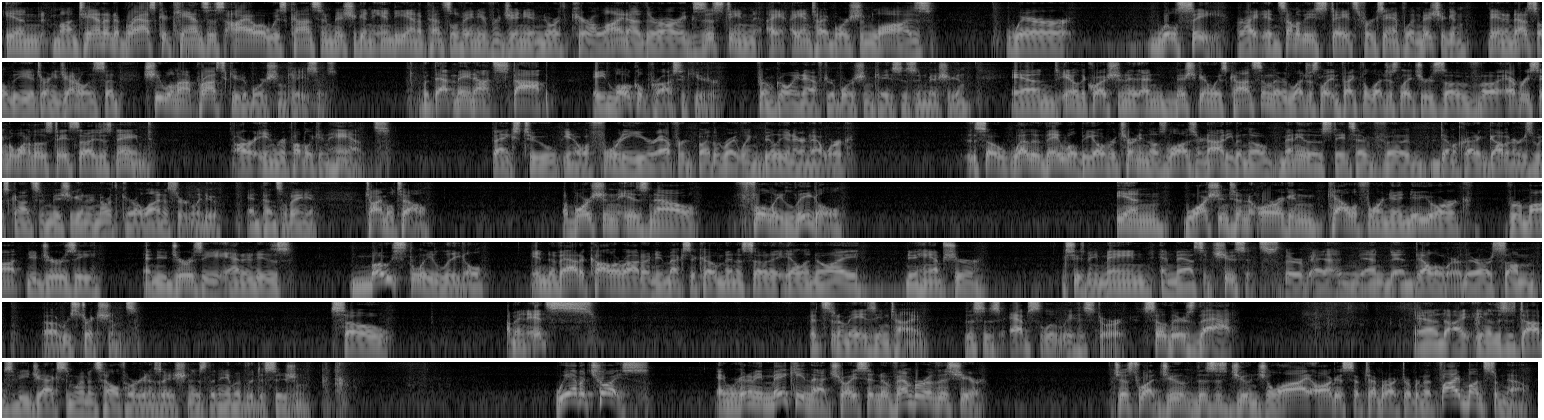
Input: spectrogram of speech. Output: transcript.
In Montana, Nebraska, Kansas, Iowa, Wisconsin, Michigan, Indiana, Pennsylvania, Virginia, and North Carolina, there are existing anti abortion laws where we'll see, right? In some of these states, for example, in Michigan, Dana Nessel, the Attorney General, has said she will not prosecute abortion cases. But that may not stop a local prosecutor from going after abortion cases in Michigan. And you know the question, and Michigan, Wisconsin, their legislate. In fact, the legislatures of uh, every single one of those states that I just named are in Republican hands, thanks to you know a 40-year effort by the right-wing billionaire network so whether they will be overturning those laws or not, even though many of those states have uh, Democratic governors, Wisconsin, Michigan, and North Carolina certainly do, and Pennsylvania, time will tell. Abortion is now fully legal in Washington, Oregon, California, New York, Vermont, New Jersey, and New Jersey, and it is mostly legal in Nevada, Colorado, New Mexico, Minnesota, Illinois, New Hampshire, excuse me, Maine and Massachusetts there, and, and, and Delaware. There are some uh, restrictions. So, I mean, it's it's an amazing time. This is absolutely historic. So there's that. And I, you know, this is Dobbs v. Jackson Women's Health Organization is the name of the decision. We have a choice. And we're going to be making that choice in November of this year. just what? June. This is June, July, August, September, October, November. Five months from now,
